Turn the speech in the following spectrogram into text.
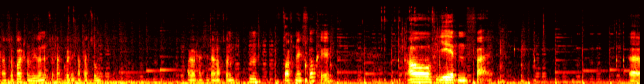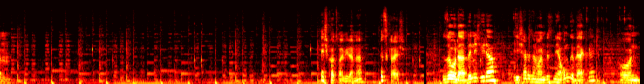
da ist doch Gold drin. Wieso nimmst du das Gold nicht noch dazu? Oder was hast du da noch drin? Hm, sagt nichts. Okay. Auf jeden Fall. Ähm. Ich kurz mal wieder, ne? Bis gleich. So, da bin ich wieder. Ich habe jetzt noch mal ein bisschen hier rumgewerkelt und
